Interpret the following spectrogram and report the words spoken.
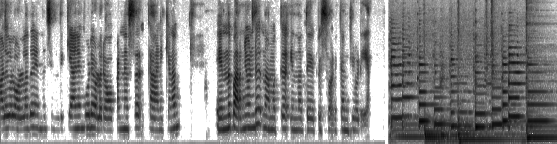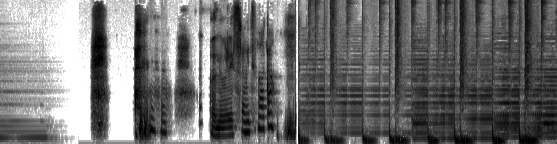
ആളുകൾ ഉള്ളത് എന്ന് ചിന്തിക്കാനും കൂടെ ഉള്ള ഒരു ഓപ്പൺനെസ് കാണിക്കണം എന്ന് പറഞ്ഞുകൊണ്ട് നമുക്ക് ഇന്നത്തെ എപ്പിസോഡ് കൺക്ലൂഡ് ചെയ്യാം. ഒന്നുകൂടി ശ്രമിച്ചു നോക്കാം. Thank you.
